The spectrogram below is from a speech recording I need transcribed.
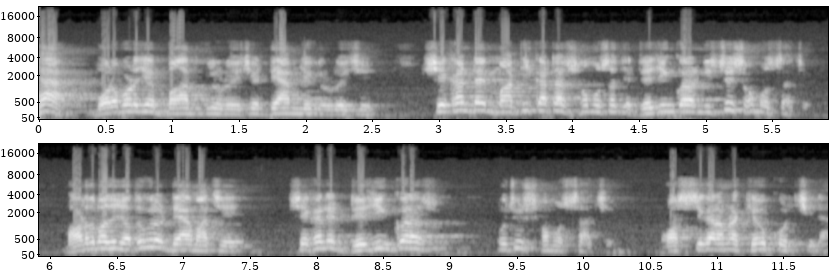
হ্যাঁ বড় বড় যে বাঁধগুলো রয়েছে ড্যাম যেগুলো রয়েছে, সেখানটায় মাটি কাটার সমস্যা আছে ড্রেজিং করার নিশ্চয়ই সমস্যা আছে। ভারতবর্ষে যতগুলো ড্যাম আছে, সেখানে ড্রেজিং করার প্রচুর সমস্যা আছে। অস্বীকার আমরা কেউ করছি না।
